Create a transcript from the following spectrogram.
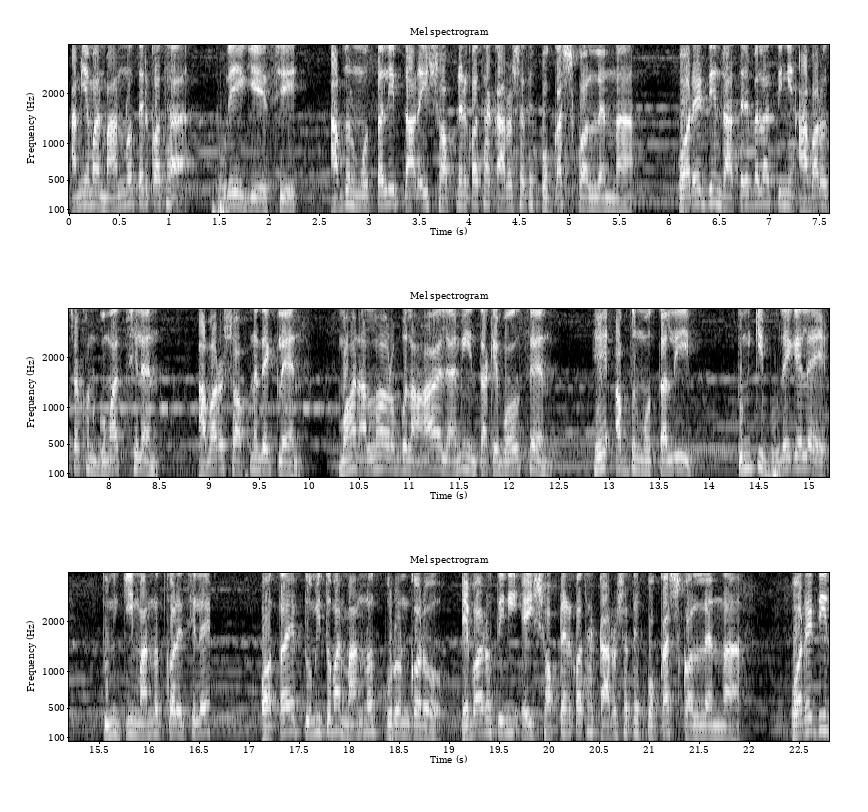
আমি আমার মান্যতের কথা ভুলেই গিয়েছি। আব্দুল মোত্তালিব তার এই স্বপ্নের কথা কারোর সাথে প্রকাশ করলেন না। পরের দিন রাতের বেলা তিনি আবারও যখন ঘুমাচ্ছিলেন, আবারও স্বপ্নে দেখলেন। মহান আল্লাহ রবুল্লা আমিন তাকে বলছেন, হে আব্দুল মোত্তালিব, তুমি কি ভুলে গেলে? তুমি কি মান্যত করেছিলে? অতএব তুমি তোমার মান্যত পূরণ করো। এবারও তিনি এই স্বপ্নের কথা কারোর সাথে প্রকাশ করলেন না। পরের দিন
